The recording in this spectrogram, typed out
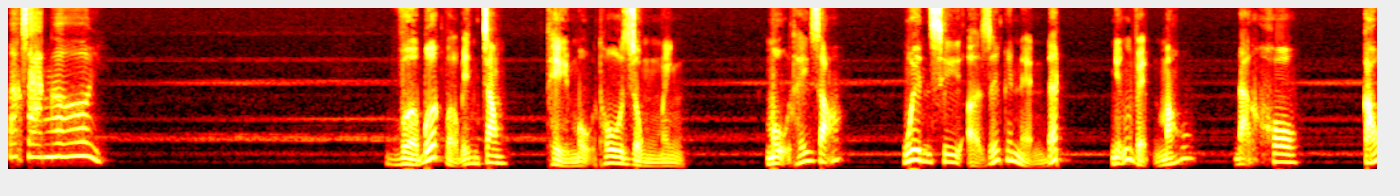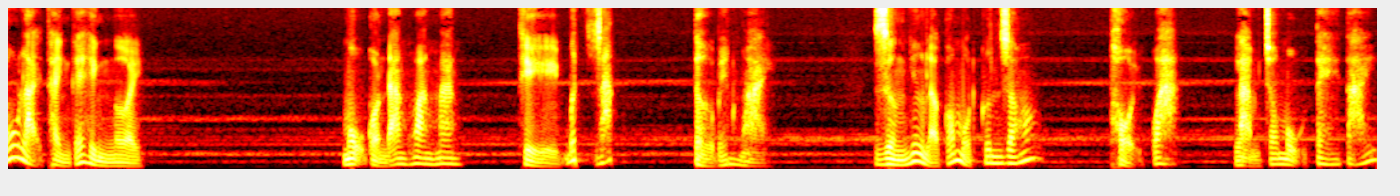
Bác giang ơi. Vừa bước vào bên trong Thì mụ thu dùng mình. Mụ thấy rõ, Nguyên si ở dưới cái nền đất, Những vệt máu đã khô, Cáu lại thành cái hình người. Mụ còn đang hoang mang. Thì bất giác Từ bên ngoài. Dường như là có một cơn gió Thổi qua, Làm cho mụ tê tái.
